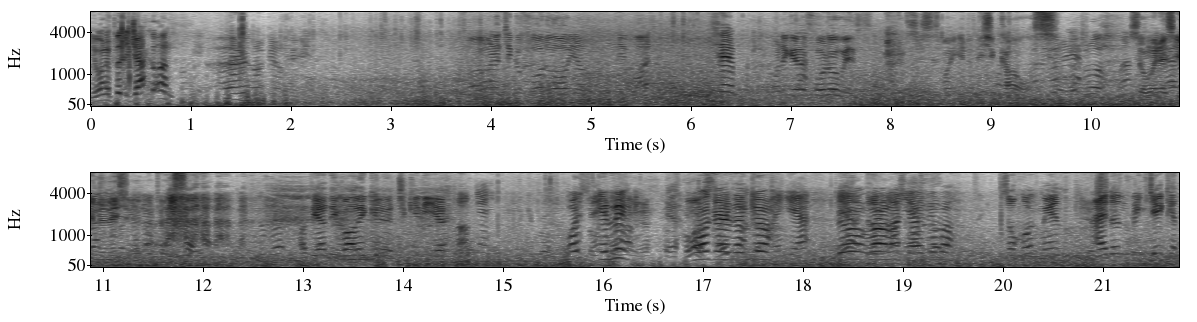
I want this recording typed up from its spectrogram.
you want to put a jacket on? Ah, okay, okay. So I want to take a photo, you know, hey bud. Sip. I want to get a photo with, this is my Indonesian cows. So when it's Indonesian Independence Day. Hati-hati balik ke Cikini ya. Oke. Oh, gini. Of course. Oke, thank you. Thank you ya. Yo, Ya, bang, ya. aja bang. So cold man. I don't bring jacket.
